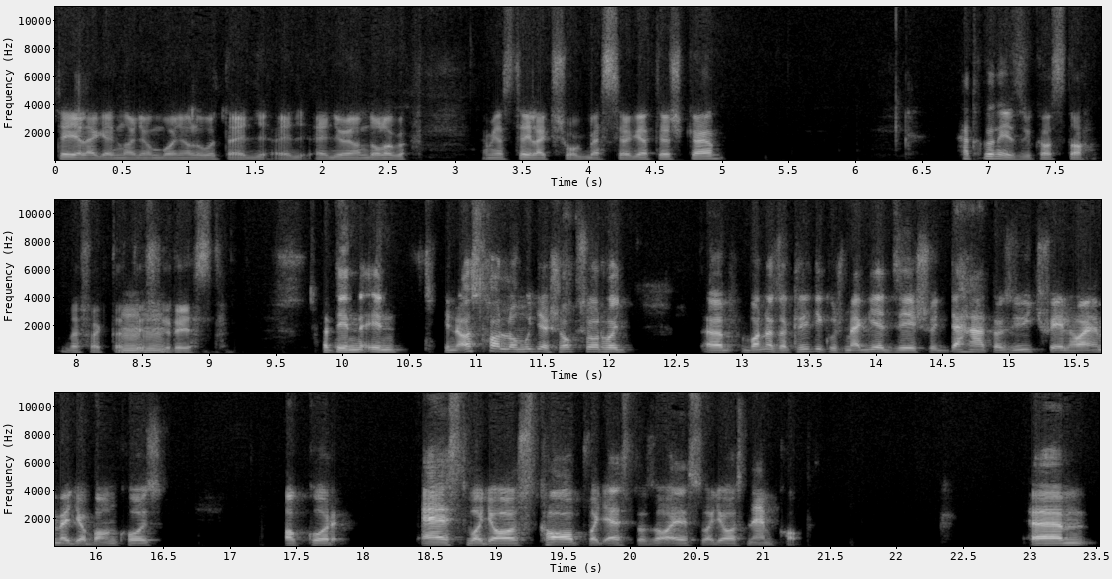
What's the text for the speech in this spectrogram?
tényleg egy nagyon bonyolult, egy, egy, egy olyan dolog, amihez tényleg sok beszélgetés kell. Hát akkor nézzük azt a befektetési mm-hmm. részt. Hát én, én, én azt hallom ugye sokszor, hogy van az a kritikus megjegyzés, hogy de hát az ügyfél, ha elmegy a bankhoz, akkor ezt vagy azt kap, vagy ezt, az, ezt vagy azt nem kap. Um,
